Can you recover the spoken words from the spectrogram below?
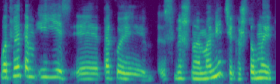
Вот в этом и есть э, такой смешной моментик, что мы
